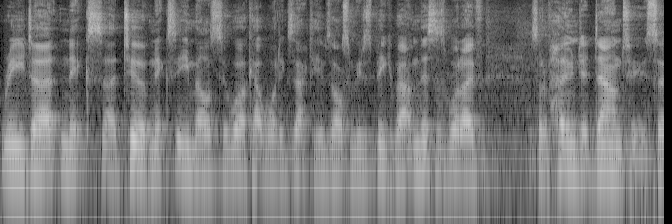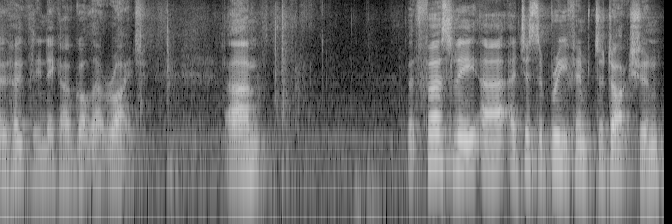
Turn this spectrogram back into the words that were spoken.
read uh, Nick's, uh, two of Nick's emails to work out what exactly he was asking me to speak about, and this is what I've sort of honed it down to. So hopefully, Nick, I've got that right. Um, but firstly, uh, just a brief introduction.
